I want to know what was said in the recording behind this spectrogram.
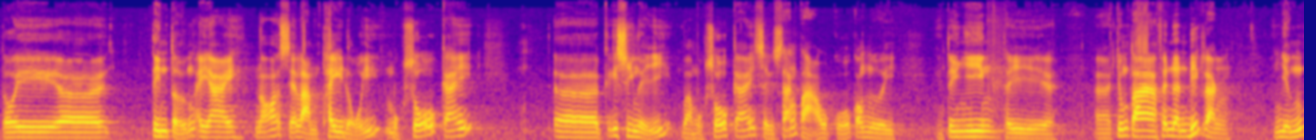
Tôi uh, tin tưởng AI nó sẽ làm thay đổi một số cái uh, cái suy nghĩ và một số cái sự sáng tạo của con người. Tuy nhiên thì uh, chúng ta phải nên biết rằng những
